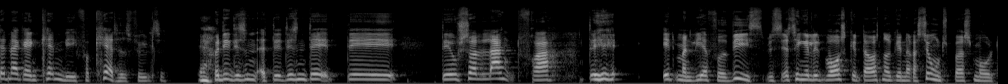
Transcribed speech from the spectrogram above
den der genkendelige forkerthedsfølelse. Ja. Fordi det er sådan, at det, det, er sådan, det, det, det er jo så langt fra det, et, man lige har fået vist. Hvis jeg tænker lidt, vores, der er også noget generationsspørgsmål,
